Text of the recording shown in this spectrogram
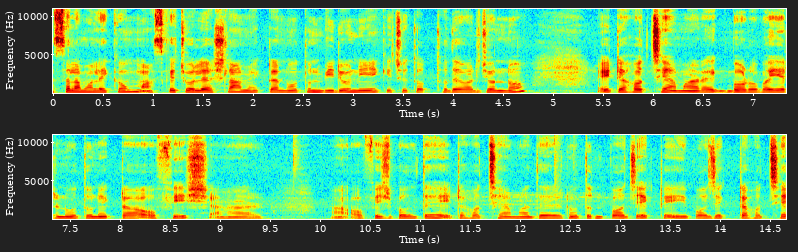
আসসালামু আলাইকুম। আজকে চলে আসলাম একটা নতুন ভিডিও নিয়ে কিছু তথ্য দেওয়ার জন্য। এটা হচ্ছে আমার এক বড় ভাইয়ের নতুন একটা অফিস আর অফিস বলতে এটা হচ্ছে আমাদের নতুন প্রজেক্ট এই প্রজেক্টটা হচ্ছে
